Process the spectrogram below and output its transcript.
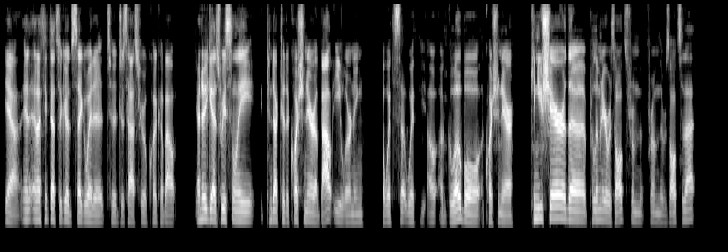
Yeah. And, and I think that's a good segue to, to just ask real quick about, I know you guys recently conducted a questionnaire about e-learning with, with a, a global questionnaire. Can you share the preliminary results from, from the results of that?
